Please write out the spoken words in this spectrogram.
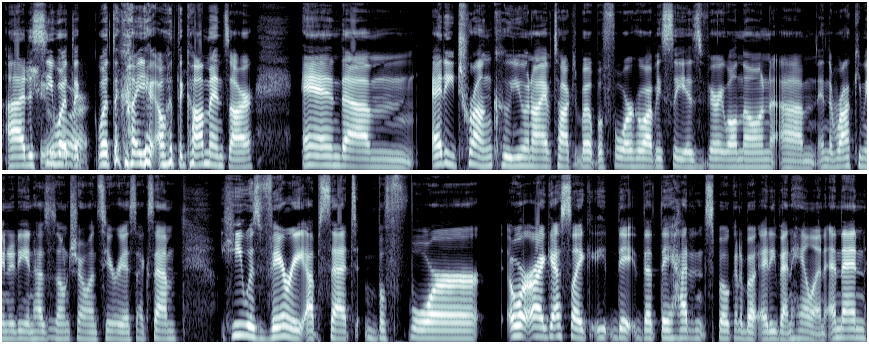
uh, to see what the what the what the comments are. And um, Eddie Trunk, who you and I have talked about before, who obviously is very well known um, in the rock community and has his own show on Sirius XM, he was very upset before or I guess like they, that they hadn't spoken about Eddie Van Halen, and then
